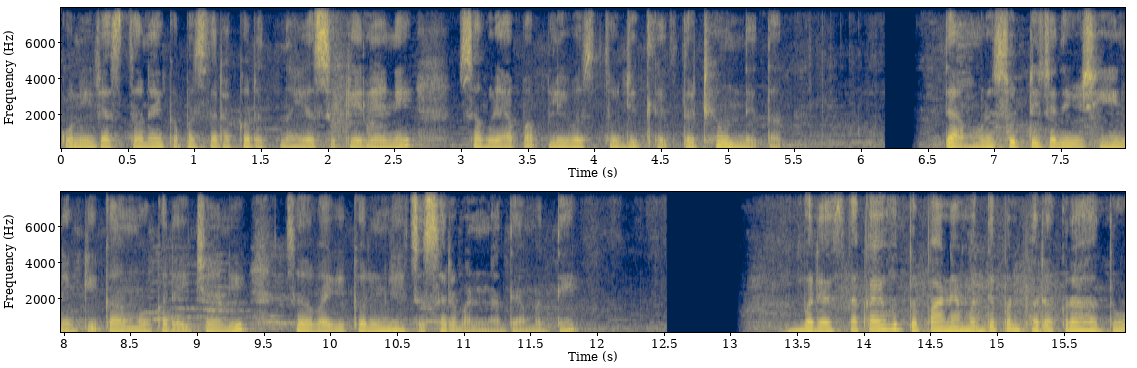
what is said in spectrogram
कोणी जास्त नाही का पसारा करत नाही असं केल्याने सगळे आपापली वस्तू जिथल्या तिथं ठेवून देतात. त्यामुळे सुट्टीच्या दिवशीही नक्की कामं करायची आणि सहभागी करून घ्यायचं सर्वांना त्यामध्ये. बऱ्याचदा काय होतं पाण्यामध्ये पण फरक राहतो.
